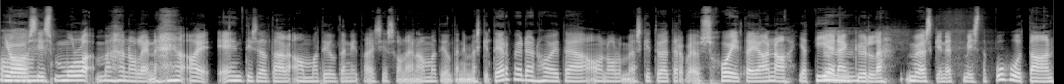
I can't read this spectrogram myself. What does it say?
On. Joo, siis mulla, mähän olen entiseltään ammatiltani, tai siis olen ammatiltani myöskin terveydenhoitaja, on ollut myöskin työterveyshoitajana ja tiedän mm. kyllä myöskin, että mistä puhutaan.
